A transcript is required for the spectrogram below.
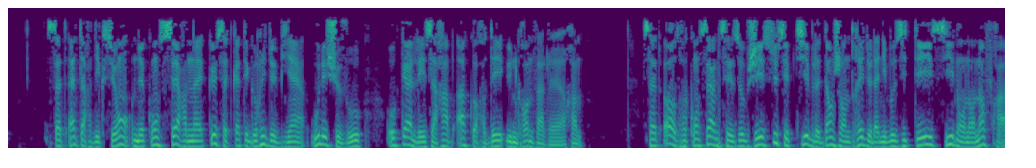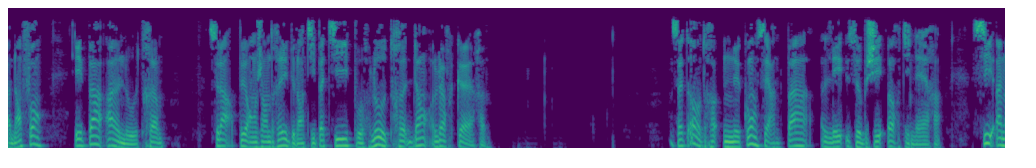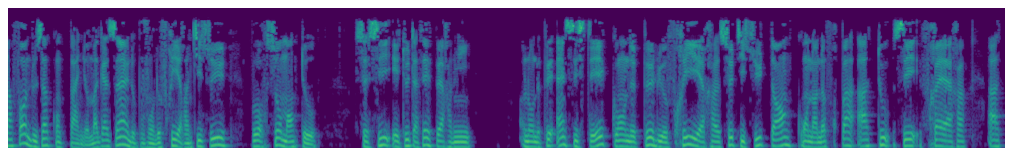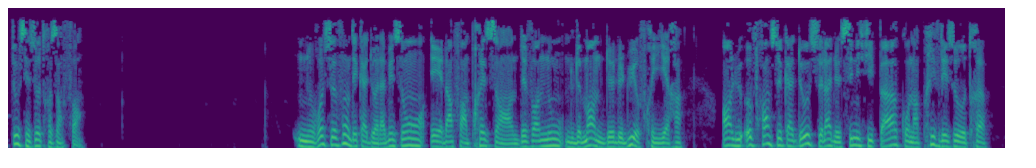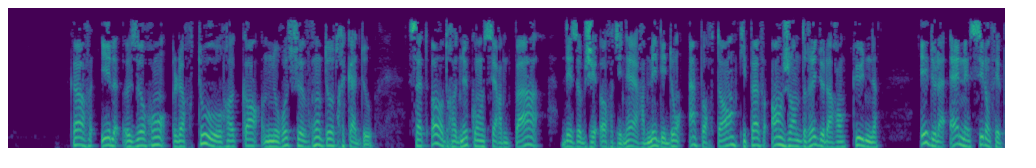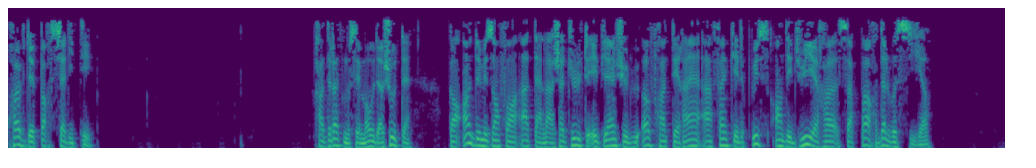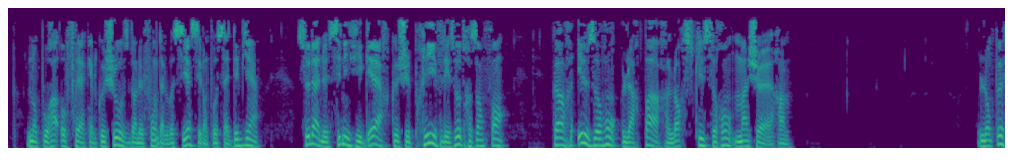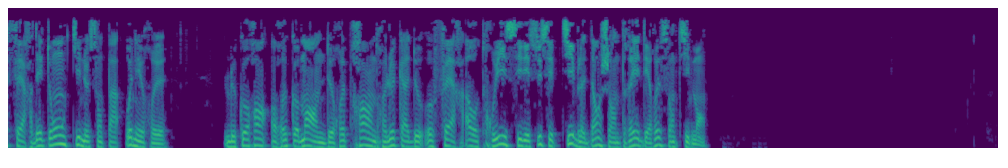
Cette interdiction ne concerne que cette catégorie de biens ou les chevaux auxquels les Arabes accordaient une grande valeur. Cet ordre concerne ces objets susceptibles d'engendrer de l'animosité si l'on en offre à un enfant et pas à un autre. Cela peut engendrer de l'antipathie pour l'autre dans leur cœur. Cet ordre ne concerne pas les objets ordinaires. Si un enfant nous accompagne au magasin, nous pouvons l'offrir un tissu pour son manteau. Ceci est tout à fait permis l'on ne peut insister qu'on ne peut lui offrir ce tissu tant qu'on n'en offre pas à tous ses frères, à tous ses autres enfants. Nous recevons des cadeaux à la maison et l'enfant présent devant nous nous demande de le lui offrir. En lui offrant ce cadeau, cela ne signifie pas qu'on en prive les autres, car ils auront leur tour quand nous recevrons d'autres cadeaux. Cet ordre ne concerne pas des objets ordinaires, mais des dons importants qui peuvent engendrer de la rancune et de la haine si l'on fait preuve de partialité. Hadrat Moussemaoud ajoute Quand un de mes enfants atteint l'âge adulte, eh bien, je lui offre un terrain afin qu'il puisse en déduire sa part dal L'on pourra offrir quelque chose dans le fond dal si l'on possède des biens. Cela ne signifie guère que je prive les autres enfants, car ils auront leur part lorsqu'ils seront majeurs. L'on peut faire des dons qui ne sont pas onéreux. Le Coran recommande de reprendre le cadeau offert à autrui s'il est susceptible d'engendrer des ressentiments.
